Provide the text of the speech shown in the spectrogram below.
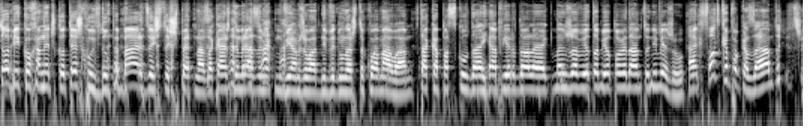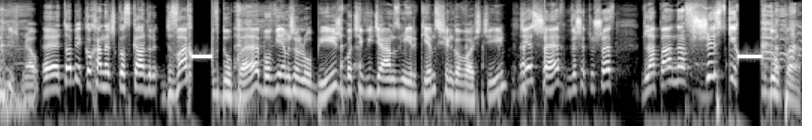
Tobie, kochaneczko, też chuj w dupę. Bardzo jesteś szpetna. Za każdym razem, jak mówiłam, że ładnie wyglądasz, to kłamałam. Taka paskuda, ja pierdolę. Jak mężowi o tobie opowiadałam, to nie wierzył. A jak fotkę pokazałam, to się strzeli śmiał. E, tobie, kochaneczko, z kadr, dwa ch... w dupę, bo wiem, że lubisz, bo cię widziałam z Mirkiem z księgowości. Gdzie jest szef? Wyszedł już szef. Dla pana wszystkie ch... w dupę.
